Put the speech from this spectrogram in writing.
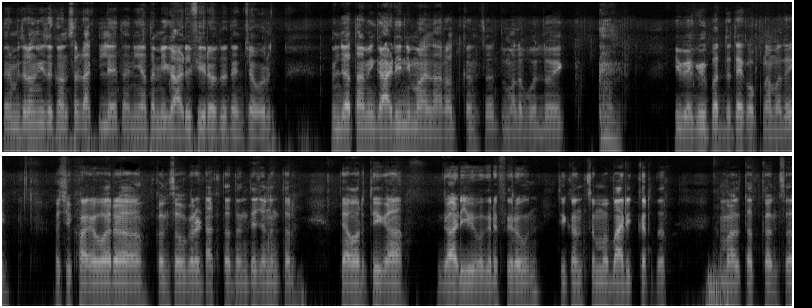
तर मित्रांनो इथं कणसं टाकलेले आहेत आणि आता मी गाडी फिरवतो त्यांच्यावरून. म्हणजे आता आम्ही गाडी निमाळणार आहोत कणसं तुम्हाला बोललो एक ही वेगळी पद्धत आहे कोकणामध्ये. अशी खाव्यावर कणसं वगैरे टाकतात आणि त्याच्यानंतर त्यावरती का गाडी वगैरे फिरवून ती कणसं मग बारीक करतात मळतात कणसं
